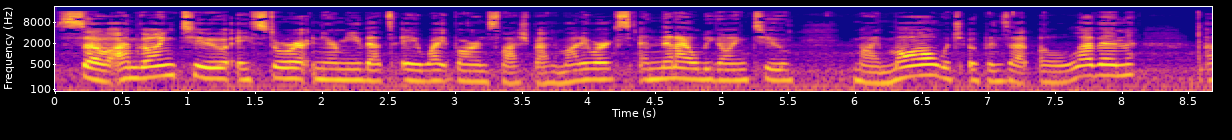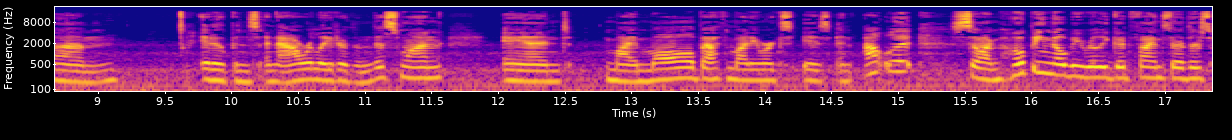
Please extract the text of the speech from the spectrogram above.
So I'm going to a store near me that's a White Barn slash Bath & Body Works, and then I will be going to my mall, which opens at 11. Um, it opens an hour later than this one and my mall Bath & Body Works is an outlet so I'm hoping there'll be really good finds there. There's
